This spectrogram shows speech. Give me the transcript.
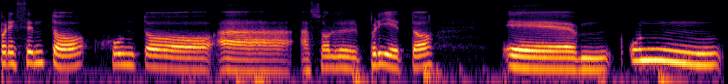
presentó, junto a, a Sol Prieto, eh, un,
